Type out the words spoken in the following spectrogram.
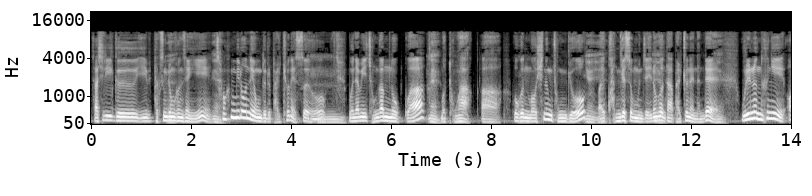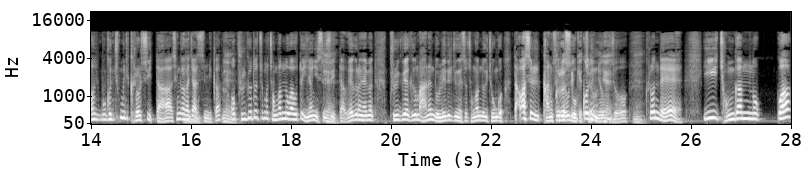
사실 이 그 이 백승종 선생이 예. 참 흥미로운 내용들을 밝혀냈어요. 음. 뭐냐면 이 정감록과 네. 뭐 동학 아 혹은 뭐 신흥 종교와의 예, 예. 관계성 문제 이런 예. 건다 밝혀냈는데 예. 우리는 흔히 어, 뭐 그건 충분히 그럴 수 있다 생각하지 않습니까? 예. 어, 불교도 좀뭐 정감록하고 또 인연이 있을 예. 수 있다. 왜 그러냐면 불교의 그 많은 논리들 중에서 정감록이 좋은 거 따왔을 가능성이 매우. 높거든요. 예. 그죠? 예. 그런데 이 정감록과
